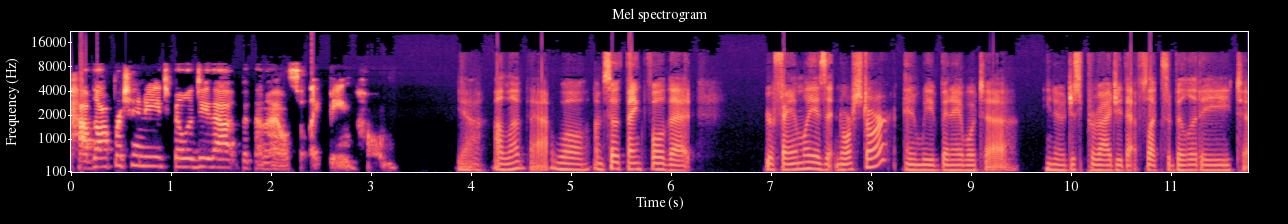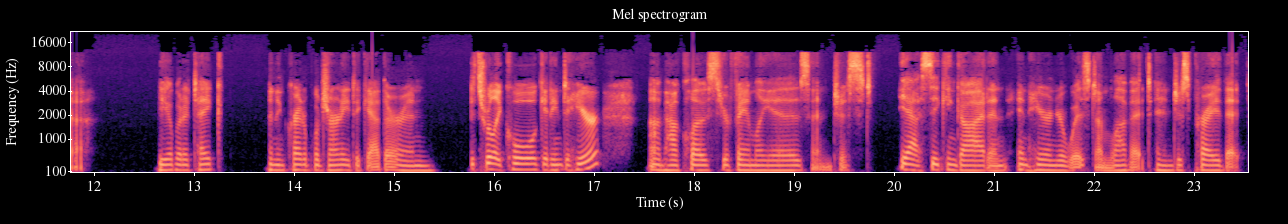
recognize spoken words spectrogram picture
have the opportunity to be able to do that, but then I also like being home. Yeah, I love that. Well, I'm so thankful that your family is at North Star and we've been able to, you know, just provide you that flexibility to be able to take an incredible journey together and it's really cool getting to hear um, how close your family is and just yeah seeking god and and hearing your wisdom. Love it. And just pray that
